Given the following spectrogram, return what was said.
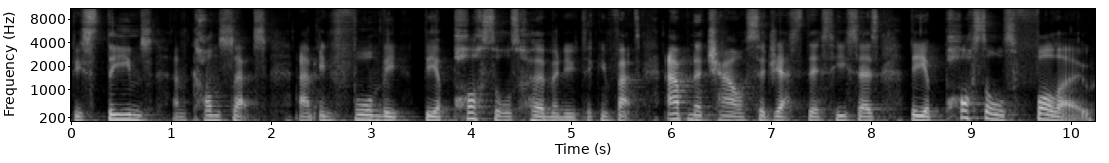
these themes and concepts um, inform the, the apostles' hermeneutic. In fact, Abner Chou suggests this. He says, The apostles follow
